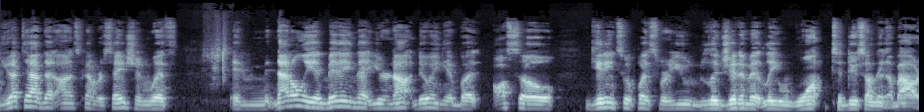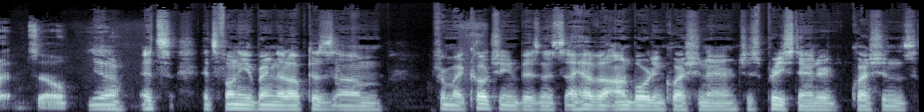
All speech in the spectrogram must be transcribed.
you have to have that honest conversation with it, not only admitting that you're not doing it, but also getting to a place where you legitimately want to do something about it. So yeah, it's it's funny you bring that up because um, for my coaching business, I have an onboarding questionnaire, just pretty standard questions.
